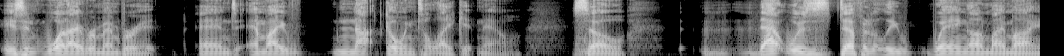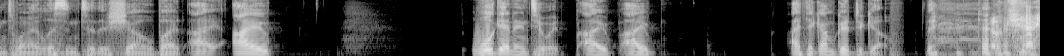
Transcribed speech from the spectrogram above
isn't what I remember it and am I not going to like it now so that was definitely weighing on my mind when I listened to the show but I I we'll get into it I I I think I'm good to go okay.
